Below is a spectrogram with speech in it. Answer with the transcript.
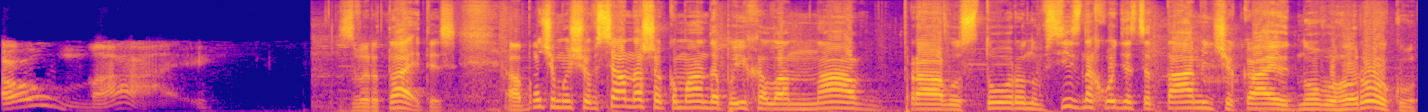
Oh my. Звертайтесь. Бачимо, що вся наша команда поїхала на праву сторону. Всі знаходяться там і чекають нового року.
